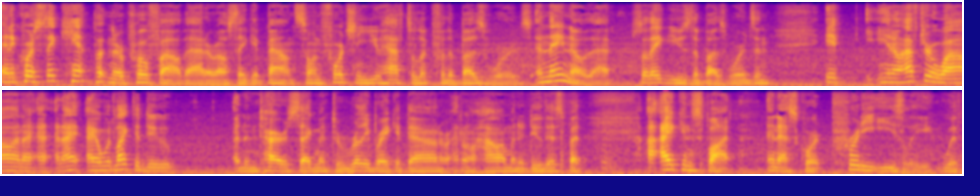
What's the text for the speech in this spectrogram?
and of course they can't put in their profile that, or else they get bounced. So unfortunately, you have to look for the buzzwords, and they know that, so they use the buzzwords. And it, you know, after a while, and I and I, I would like to do an entire segment to really break it down, or I don't know how I'm going to do this, but I, I can spot an escort pretty easily with,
